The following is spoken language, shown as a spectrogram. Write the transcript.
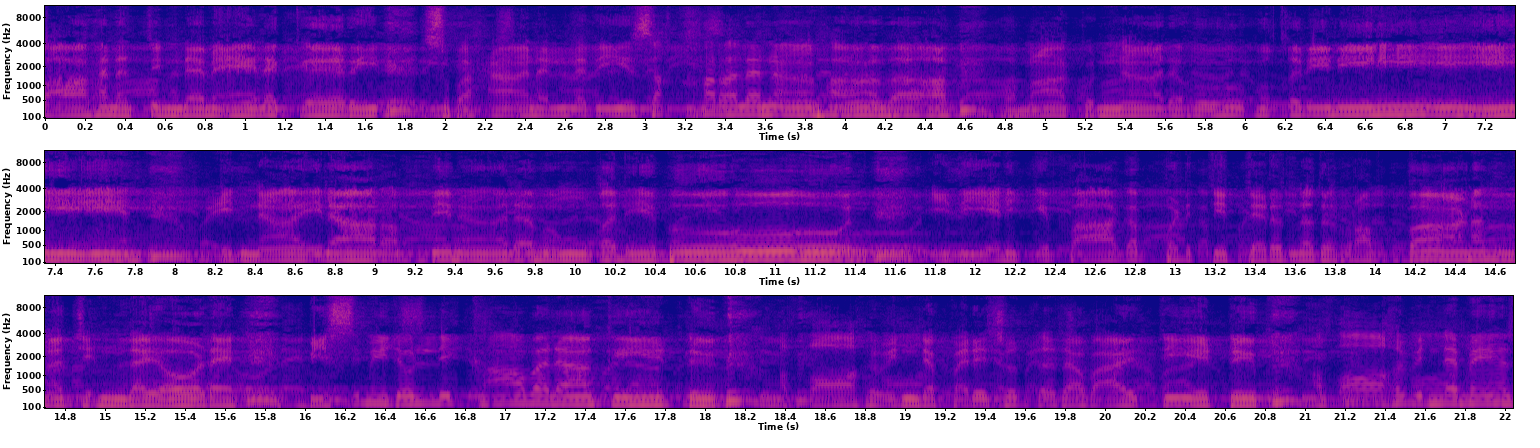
വാഹനത്തിന്റെ മേലെ കയറി സഖറലനാ ഹാദാ വമാ കുന്നാ ലഹു മുഖ്രിനീൻ വഇന്നാ ഇലാ റബ്ബിനാ ഇത് എനിക്ക് പാകപ്പെടുത്തി തരുന്നത് റബ്ബാണെന്ന ചിന്തയോടെ ബിസ്മി ചൊല്ലി കാവലാക്കിയിട്ട് അള്ളാഹുവിന്റെ പരിശുദ്ധത വാഴ്ത്തിയിട്ട് അള്ളാഹുവിന്റെ മേൽ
